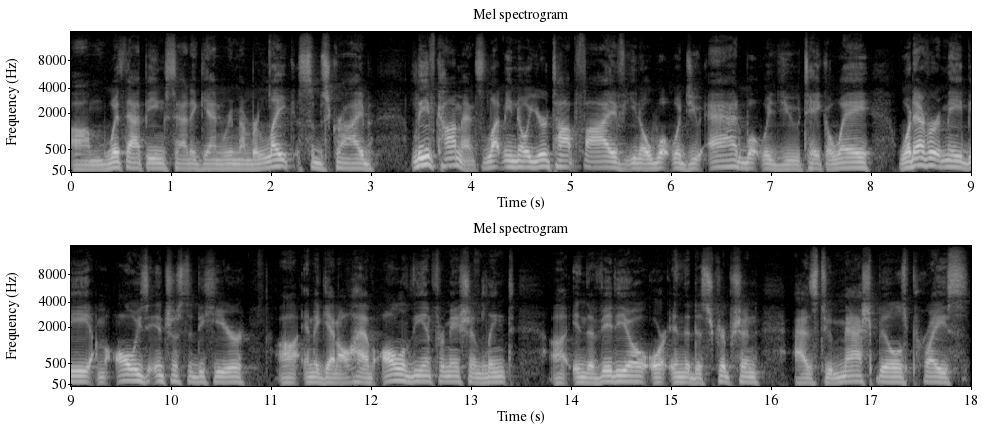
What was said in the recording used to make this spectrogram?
um, with that being said, again, remember like, subscribe, leave comments. Let me know your top five. You know, what would you add? What would you take away? Whatever it may be, I'm always interested to hear. Uh, and again, I'll have all of the information linked uh, in the video or in the description as to mash bills, price,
